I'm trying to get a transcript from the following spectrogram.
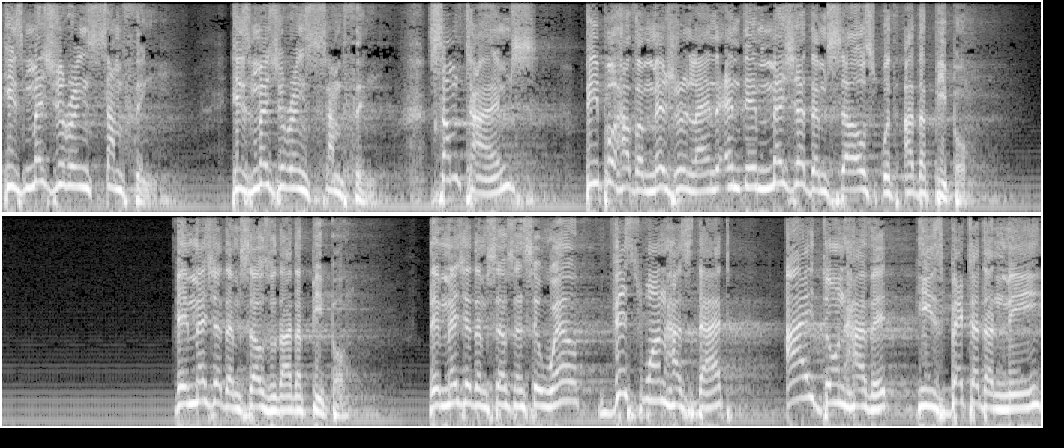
he's measuring something. He's measuring something. Sometimes people have a measuring line and they measure themselves with other people. They measure themselves with other people. They measure themselves and say, well, this one has that. I don't have it. He's better than me.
